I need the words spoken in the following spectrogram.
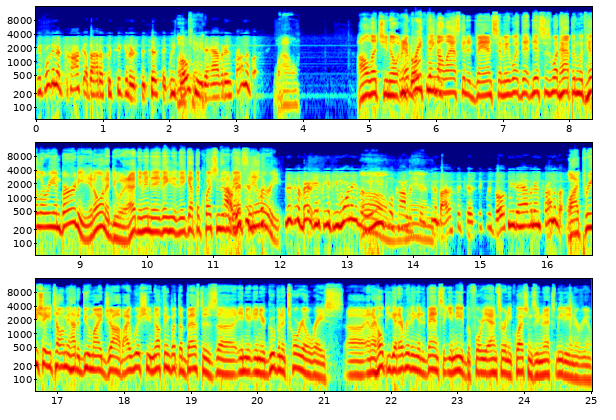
if we're going to talk about a particular statistic, we both need to have it in front of us. Wow. I'll let you know We everything I'll ask in advance. I mean, what, th- this is what happened with Hillary and Bernie. You don't want to do that. I mean, they, they, they got the questions in Now, advance this to is, Hillary. This is a very. If, if you want to have a Oh, meaningful man. conversation about a statistic, we both need to have it in front of us. Well, I appreciate you telling me how to do my job. I wish you nothing but the best as, uh, in, your, in your gubernatorial race. Uh, and I hope you get everything in advance that you need before you answer any questions in your next media interview.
